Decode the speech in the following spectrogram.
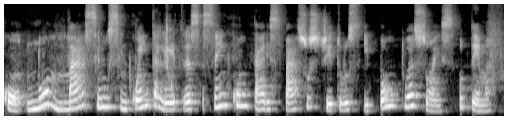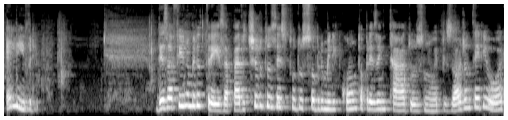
com no máximo 50 letras, sem contar espaços, títulos e pontuações. O tema é livre. Desafio número 3. A partir dos estudos sobre o miniconto apresentados no episódio anterior,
